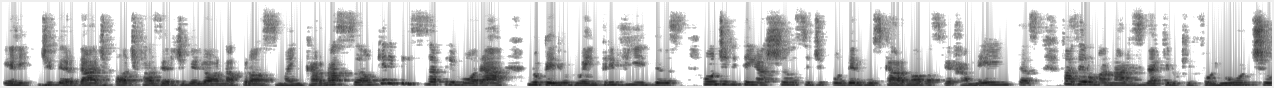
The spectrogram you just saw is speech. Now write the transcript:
ele de verdade pode fazer de melhor na próxima encarnação, que ele precisa aprimorar no período entre vidas, onde ele tem a chance de poder buscar novas ferramentas, fazer uma análise daquilo que foi útil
